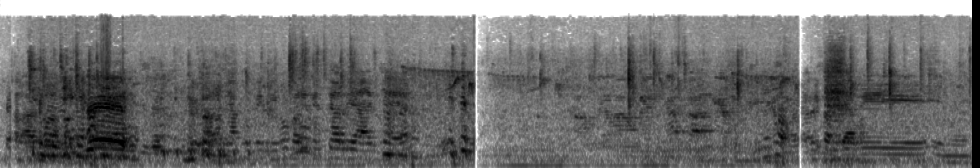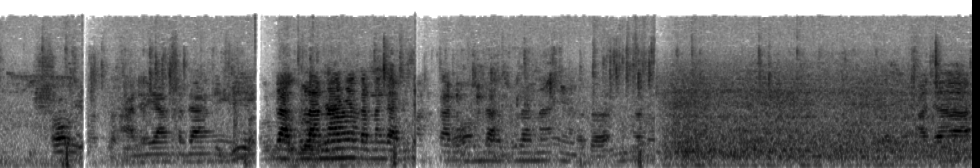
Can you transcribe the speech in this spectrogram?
dari ini oh ada yang sedang udah bulananya karena nggak bisa makan udah bulananya ada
